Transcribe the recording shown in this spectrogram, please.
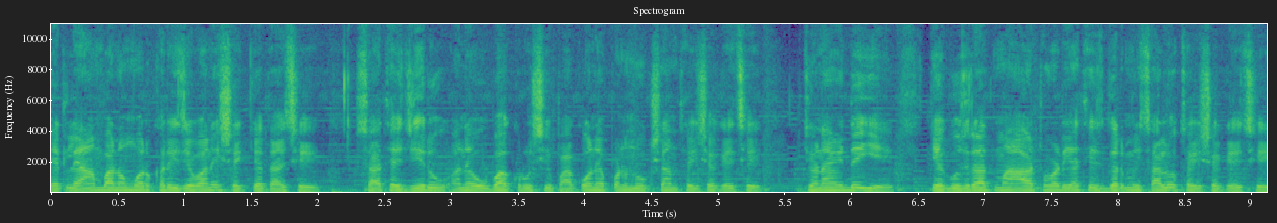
એટલે આંબાનો મોર ખરી જવાની શક્યતા છે. સાથે જીરું અને ઊભા કૃષિ પાકોને પણ નુકસાન થઈ શકે છે. જણાવી દઈએ કે ગુજરાતમાં આ અઠવાડિયાથી જ ગરમી ચાલુ થઈ શકે છે.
